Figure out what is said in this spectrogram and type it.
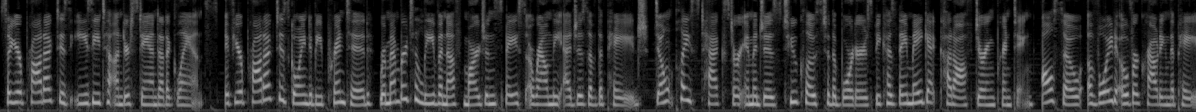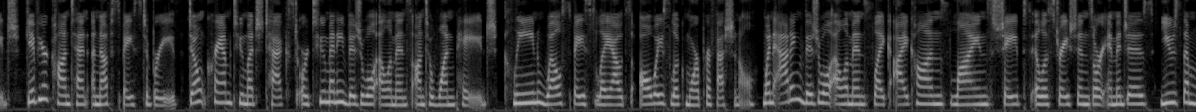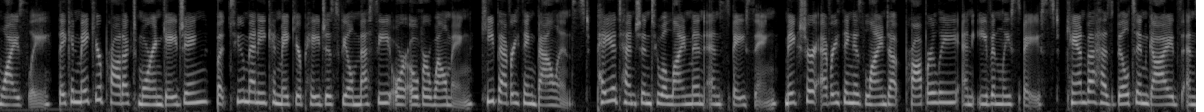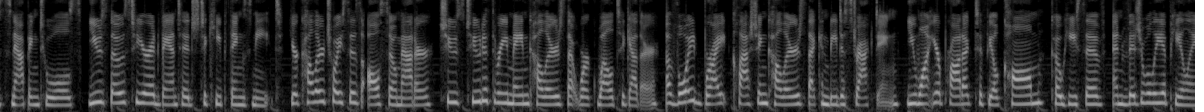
so your product is easy to understand at a glance. If your product is going to be printed, remember to leave enough margin space around the edges of the page. Don't place text or images too close to the borders because they may get cut off during printing. Also, avoid overcrowding the page. Give your content enough space to breathe. Don't cram too much text or too many visual elements onto one page. Clean, well-spaced layouts always look more professional. When adding visual elements like icons, lines, shapes, illustrations, or images, use them wisely. They can make your product more engaging, but too many can make your pages feel messy or overwhelming. Keep everything balanced. Pay attention to alignment and spacing. Make sure everything is lined up properly and evenly spaced. Canva has built-in guides and snapping tools. Use those to your advantage to keep things neat. Your color choices also matter. Choose two to three main colors that work well together. Avoid bright, clashing colors that can be distracting. You want your product to feel calm, cohesive, and visually appealing.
